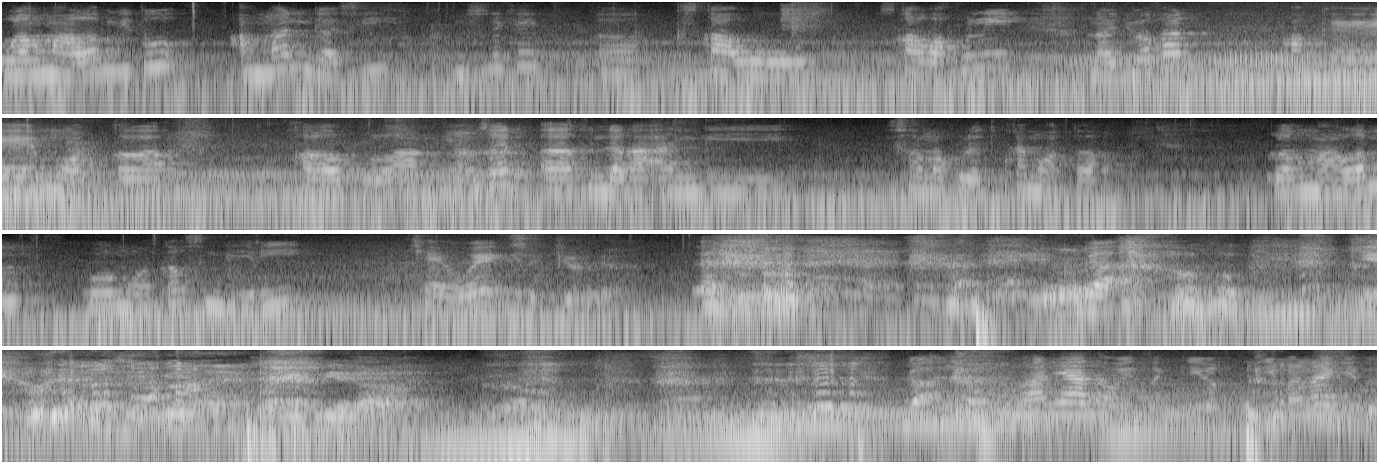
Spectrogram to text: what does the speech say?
pulang malam gitu aman gak sih? Maksudnya kayak eh, setahu setahu aku nih Najwa kan pakai motor kalau pulangnya. Misalnya eh, kendaraan di selama kuliah tuh pakai motor. Pulang malam bawa motor sendiri cewek gitu. Secure ya? Enggak. Lagi viral. Enggak ada hubungannya sama insecure. Gimana gitu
